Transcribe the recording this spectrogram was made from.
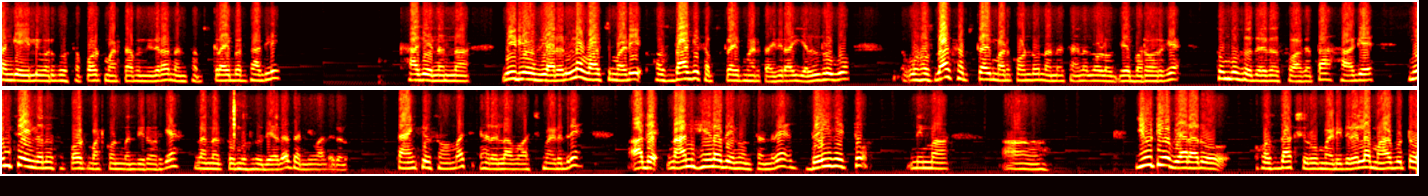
ನಂಗೆ ಇಲ್ಲಿವರೆಗೂ ಸಪೋರ್ಟ್ ಮಾಡ್ತಾ ಬಂದಿದ್ದೀರಾ, ನನ್ನ ಸಬ್ಸ್ಕ್ರೈಬರ್ಸ್ ಆಗ್ಲಿ, ಹಾಗೆ ನನ್ನ ವಿಡಿಯೋಸ್ ಯಾರೆಲ್ಲ ವಾಚ್ ಮಾಡಿ ಹೊಸದಾಗಿ ಸಬ್ಸ್ಕ್ರೈಬ್ ಮಾಡ್ತಾ ಇದ್ದೀರಾ, ಎಲ್ರಿಗೂ ಹೊಸದಾಗಿ ಸಬ್ಸ್ಕ್ರೈಬ್ ಮಾಡ್ಕೊಂಡು ನನ್ನ ಚಾನೆಲ್ ಒಳಗೆ ಬರೋರಿಗೆ ತುಂಬ ಹೃದಯದ ಸ್ವಾಗತ. ಹಾಗೆ ಮುಂಚೆಯಿಂದನೂ ಸಪೋರ್ಟ್ ಮಾಡ್ಕೊಂಡು ಬಂದಿರೋರಿಗೆ ನನ್ನ ತುಂಬ ಹೃದಯದ ಧನ್ಯವಾದಗಳು. ಥ್ಯಾಂಕ್ ಯು ಸೋ ಮಚ್ ಯಾರೆಲ್ಲ ವಾಚ್ ಮಾಡಿದ್ರಿ, ಅದೇ ನಾನು ಹೇಳೋದೇನು ಅಂತಂದ್ರೆ, ದಯವಿಟ್ಟು ನಿಮ್ಮ ಯೂಟ್ಯೂಬ್ ಯಾರು ಹೊಸದಾಗಿ ಶುರು ಮಾಡಿದ್ರೆಲ್ಲ ಮಾಡ್ಬಿಟ್ಟು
